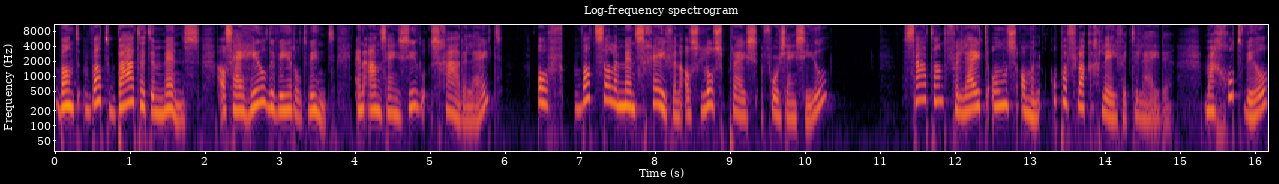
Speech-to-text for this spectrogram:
Want wat baat het een mens als hij heel de wereld wint en aan zijn ziel schade leidt? Of wat zal een mens geven als losprijs voor zijn ziel? Satan verleidt ons om een oppervlakkig leven te leiden, maar God wil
